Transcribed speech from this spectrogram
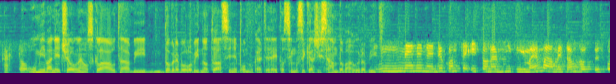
kartou. Umývanie čelného skla auta, aby dobre bolo vidno, to asi neponúkate, hej? To si musí každý sám doma urobiť. Ne, ne, ne, dokonce i to nabízíme. Máme tam hostesku,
